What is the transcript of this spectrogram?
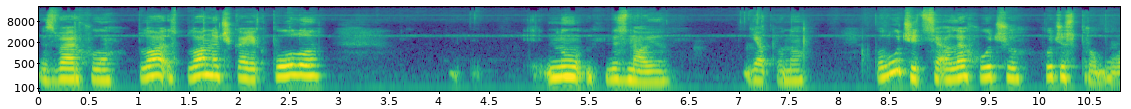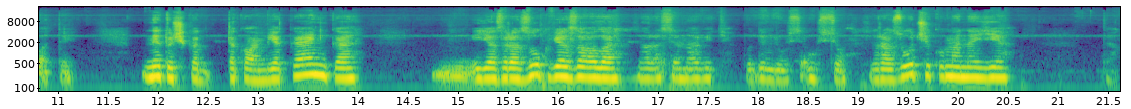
зверху планочка, як поло. Ну, не знаю, як воно вийде, але хочу, хочу спробувати. Ниточка така м'якенька. Я зразок в'язала. Зараз я навіть подивлюся. Ось, зразочок у мене є. Так,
